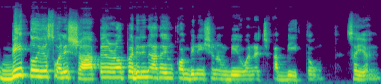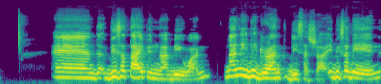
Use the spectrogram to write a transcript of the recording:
B2 usually siya, pero pwede din ata yung combination ng B1 at saka B2. So, yun. And visa type, yun nga, B1. Non-immigrant visa siya. Ibig sabihin,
